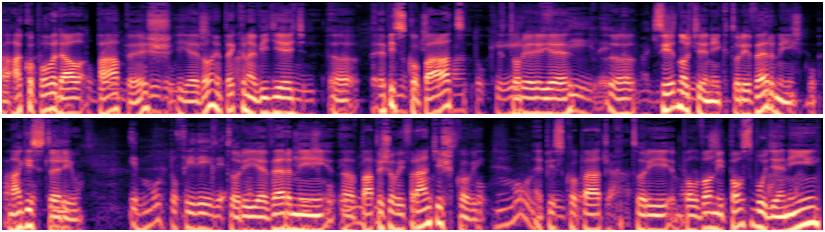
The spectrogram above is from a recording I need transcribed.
A ako povedal pápež, je veľmi pekné vidieť e, episkopát, ktorý je e, zjednotený, ktorý je verný magistériu ktorý je verný e, pápežovi Františkovi. Episkopát, ktorý bol veľmi povzbudený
